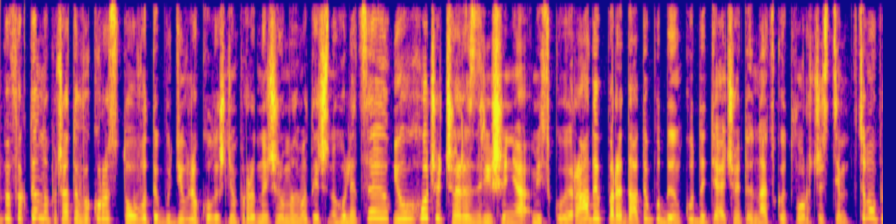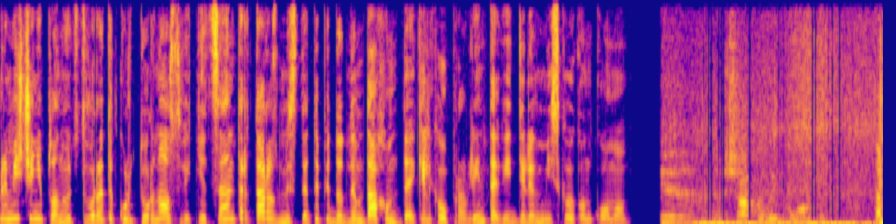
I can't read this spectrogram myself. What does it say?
почати використовувати будівлю колишнього природничого математичного ліцею. Його хочуть через рішення міської ради передати будинку дитячої та юнацької творчості. В цьому приміщенні планують створити культурно-освітній центр та розмістити під одним дахом декілька управлінь та відділів міськвиконкому. шаховий клуб, там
